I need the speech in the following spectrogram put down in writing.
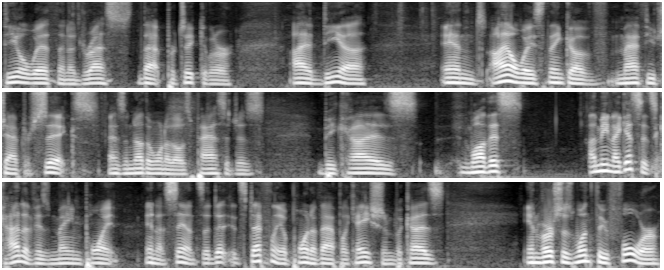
deal with and address that particular idea. And I always think of Matthew chapter 6 as another one of those passages because while this I mean, I guess it's kind of his main point in a sense. It, it's definitely a point of application because in verses 1 through 4,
